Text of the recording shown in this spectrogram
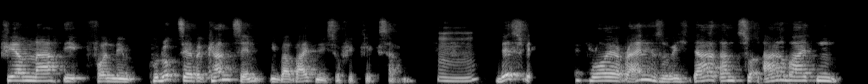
Firmen nach, die von dem Produkt sehr bekannt sind, die bei weitem nicht so viel Klicks haben. Mhm. Deswegen Employer Branding, so wie ich daran zu arbeiten,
